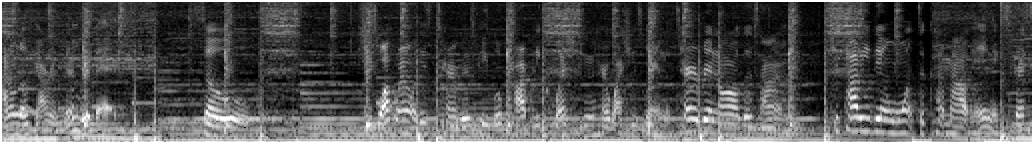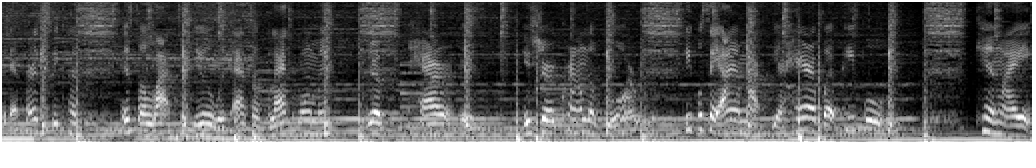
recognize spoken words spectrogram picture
I don't know if y'all remember that. So she's walking around with this turban. People probably questioning her why she's wearing a turban all the time. She probably didn't want to come out and express it at first because it's a lot to deal with. As a black woman, your hair is is your crown of glory. People say I am not your hair, but people can like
